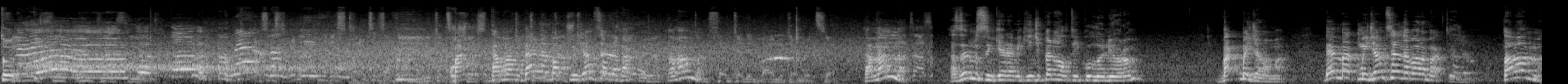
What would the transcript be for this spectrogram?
Tuttum. Tamam ben de bakmayacağım sen de bakmayacaksın tamam mı? Tamam mı? Hazır mısın Kerem? İkinci penaltıyı kullanıyorum. Bakmayacağım ama. Ben bakmayacağım sen de bana bakmayacaksın. Tamam mı?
